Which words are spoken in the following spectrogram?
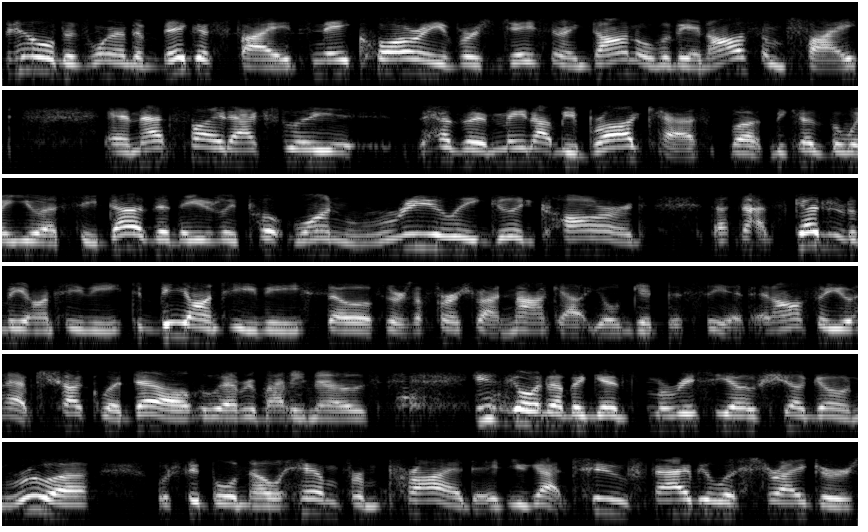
billed as one of the biggest fights. Nate Quarry versus Jason MacDonald would be an awesome fight, and that fight actually has a may not be broadcast, but because the way UFC does it, they usually put one really good card that's not scheduled to be on TV to be on TV. So if there's a first round knockout, you'll get to see it. And also you have Chuck Liddell, who everybody knows, he's going up against Mauricio Shogun Rua, which people know him from Pride. And you got two fabulous strikers,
